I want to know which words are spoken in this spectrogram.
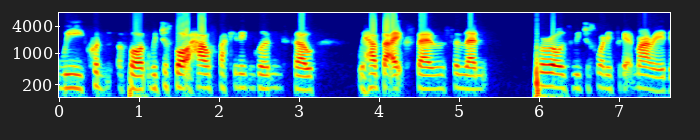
we couldn't afford. We just bought a house back in England, so we had that expense. And then for us, we just wanted to get married,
